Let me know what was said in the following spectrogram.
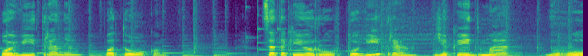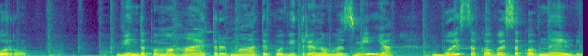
повітряним потоком. Це такий рух повітря, який дме вгору. Він допомагає тримати повітряного змія високо-високо в небі.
